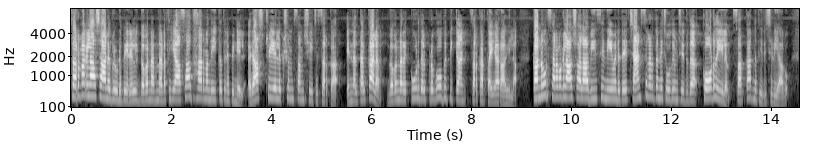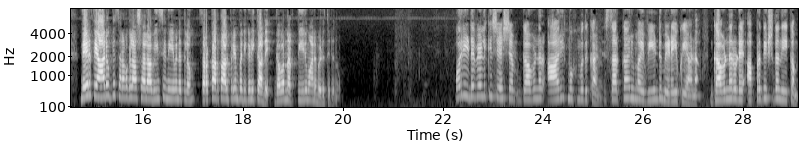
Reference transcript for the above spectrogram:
സർവകലാശാലകളുടെ പേരിൽ ഗവർണർ നടത്തിയ അസാധാരണ നീക്കത്തിന് പിന്നിൽ രാഷ്ട്രീയ ലക്ഷ്യം സംശയിച്ച സർക്കാർ. എന്നാൽ തൽക്കാലം ഗവർണറെ കൂടുതൽ പ്രകോപിപ്പിക്കാൻ സർക്കാർ തയ്യാറാകില്ല. കണ്ണൂർ സർവകലാശാല വി സി നിയമനത്തെ ചാൻസലർ തന്നെ ചോദ്യം ചെയ്തത് കോടതിയിലും സർക്കാരിന് തിരിച്ചടിയാകും. നേരത്തെ ആരോഗ്യ സർവകലാശാല വി സി നിയമനത്തിലും സർക്കാർ താൽപര്യം പരിഗണിക്കാതെ ഗവർണർ തീരുമാനമെടുത്തിരുന്നു. ഒരിടവേളയ്ക്ക് ശേഷം ഗവർണർ ആരിഫ് മുഹമ്മദ് ഖാൻ സർക്കാരുമായി വീണ്ടും ഇടയുകയാണ്. ഗവർണറുടെ അപ്രതീക്ഷിത നീക്കം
